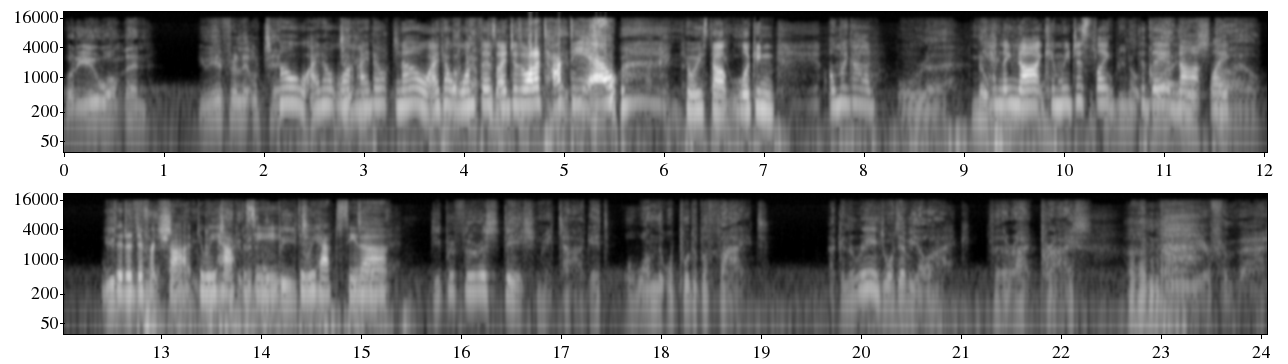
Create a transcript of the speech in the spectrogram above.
What do you want then? You here for a little tip? No, I don't want, I don't know. I don't want this. I just want to talk to you! Can we stop looking? Oh my god. Or, uh, knowing Can they you, not, can we just she's like, probably could they not like. You'd did a different shot? Do we have to a bit of a see, do we have to see Tell that? me, do you prefer a stationary target or one that will put up a fight? I can arrange whatever you like for the right price. I'm not here for that.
